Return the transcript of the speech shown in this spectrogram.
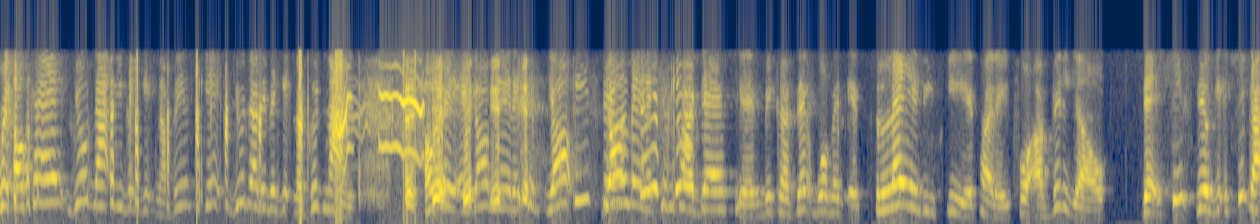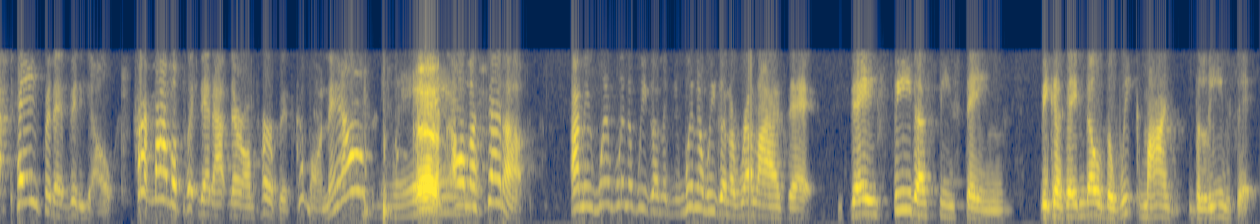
Okay, you're not even getting a biscuit. You're not even getting a good night. Okay, and y'all mad at Kim, y'all y'all mad at Kim. Kardashian because that woman is slaying these kids, honey, for a video that she still get. She got paid for that video. Her mama put that out there on purpose. Come on now, it's all a setup. I mean, when when are we gonna when are we gonna realize that they feed us these things because they know the weak mind believes it,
